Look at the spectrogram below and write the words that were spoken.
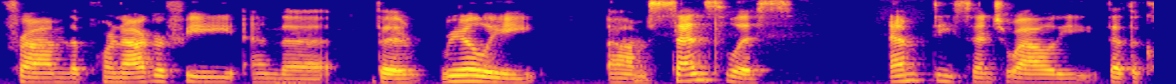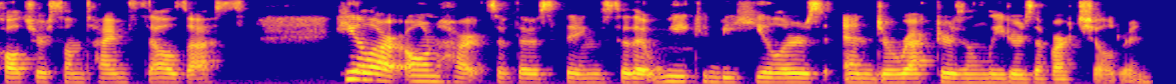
from the pornography and the the really um, senseless, empty sensuality that the culture sometimes sells us. Heal our own hearts of those things so that we can be healers and directors and leaders of our children.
